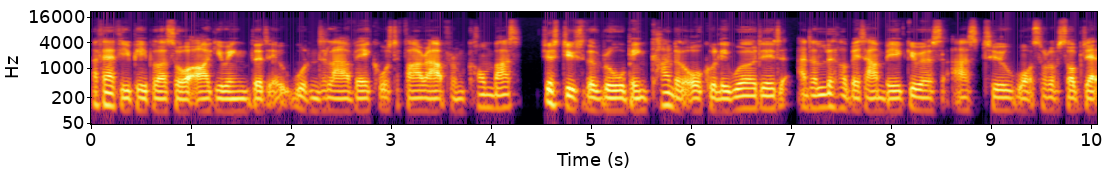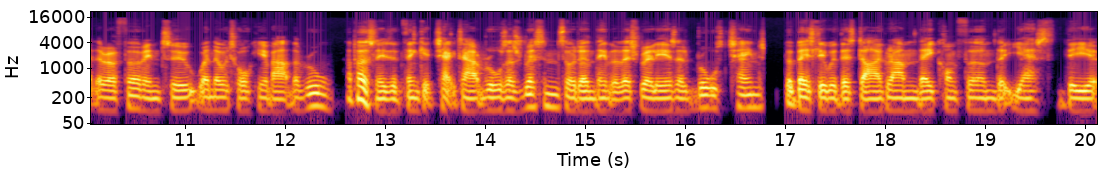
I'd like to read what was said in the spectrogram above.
A fair few people I saw arguing that it wouldn't allow vehicles to fire out from combat, just due to the rule being kind of awkwardly worded and a little bit ambiguous as to what sort of subject they're referring to when they were talking about the rule. I personally did think it checked out rules as written, so I don't think that this really is a rules change. But basically, with this diagram, they confirm that yes, the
